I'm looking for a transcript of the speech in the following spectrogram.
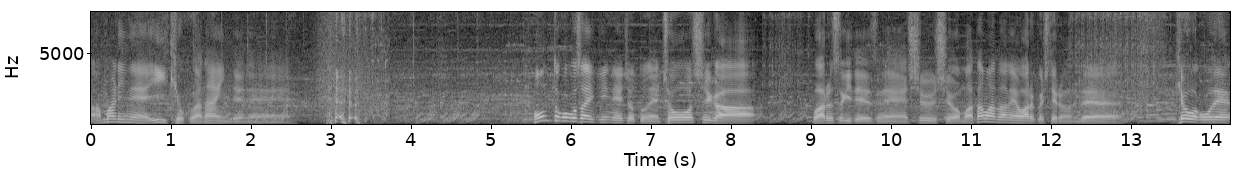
あまりねいい曲がないんでね。ほんとここ最近ねちょっとね調子が悪すぎてですね終始をまたまたね悪くしてるんで今日はここで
